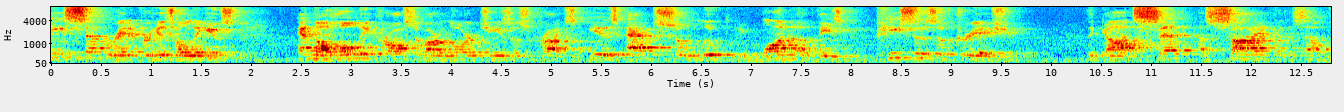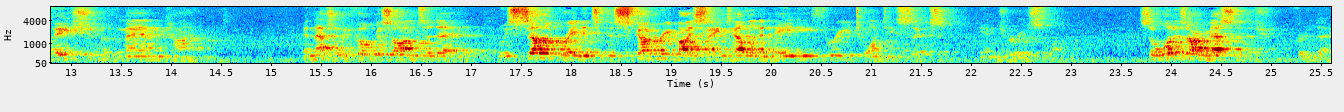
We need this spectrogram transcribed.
He separated for His holy use. And the holy cross of our Lord Jesus Christ is absolutely one of these pieces of creation that God set aside for the salvation of mankind. And that's what we focus on today. We celebrate its discovery by St. Helen in AD 326 in Jerusalem. So, what is our message for today?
